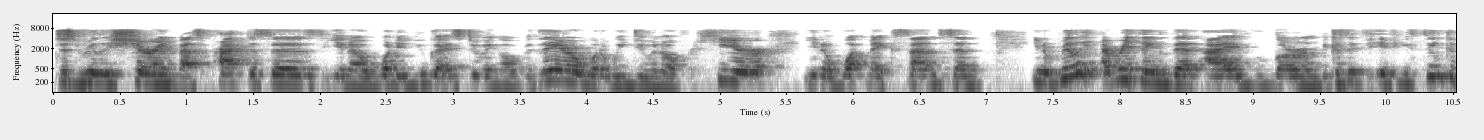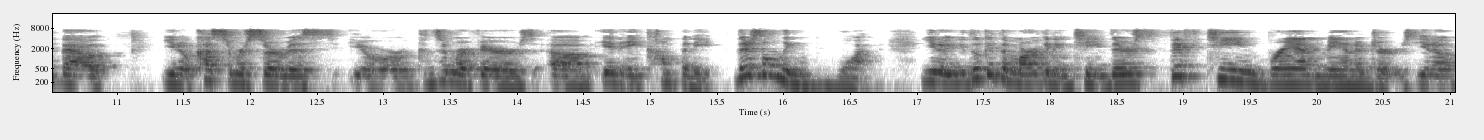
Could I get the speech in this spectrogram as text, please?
just really sharing best practices. You know, what are you guys doing over there? What are we doing over here? You know, what makes sense? And, you know, really everything that I've learned, because if, if you think about, you know, customer service or consumer affairs um, in a company, there's only one. You know, you look at the marketing team, there's 15 brand managers, you know,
